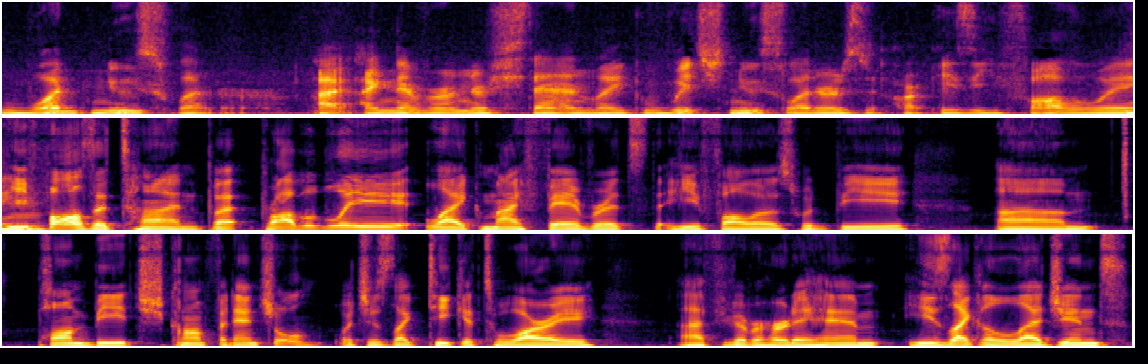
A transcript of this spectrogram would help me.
what newsletter? I, I never understand like which newsletters are is he following? He follows a ton, but probably like my favorites that he follows would be um, Palm Beach Confidential, which is like Teeka Tiwari. Uh, if you've ever heard of him, he's like a legend.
